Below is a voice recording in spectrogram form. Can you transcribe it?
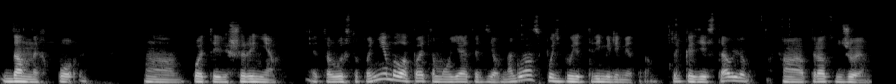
данных по, а, по этой ширине этого выступа не было, поэтому я это делал на глаз. Пусть будет 3 мм. Только здесь ставлю а, операцию Join.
